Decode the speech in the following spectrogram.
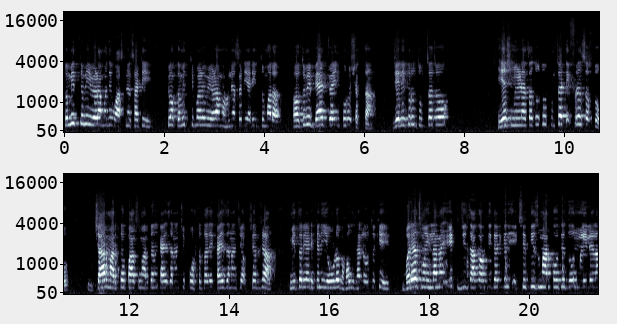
कमीत कमी वेळामध्ये वाचण्यासाठी किंवा कमीत कमी वेळा होण्यासाठी आणि तुम्हाला तुम्ही बॅच जॉईन करू शकता. जेणेकरून तुमचा जो यश मिळण्याचा जो जो तुमचा डिफरन्स असतो चार मार्क पाच मार्काने काही जणांची पोस्ट जाते काही जणांची अक्षरशः मी तर या ठिकाणी एवढं भाऊ झालं होतं की बऱ्याच महिलांना एक जी जागा होती त्या ठिकाणी एकशे तीस मार्क होते दोन महिलेला.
